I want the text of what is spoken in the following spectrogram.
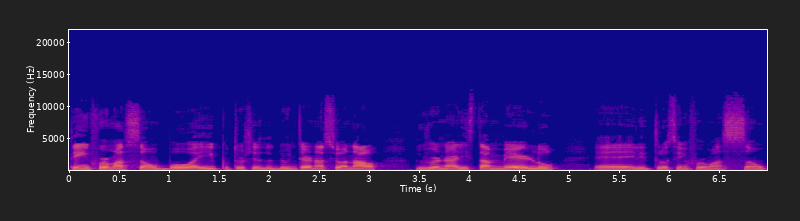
Tem informação boa aí pro torcedor do Internacional do jornalista Merlo. É, ele trouxe a informação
